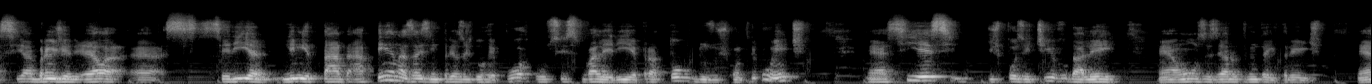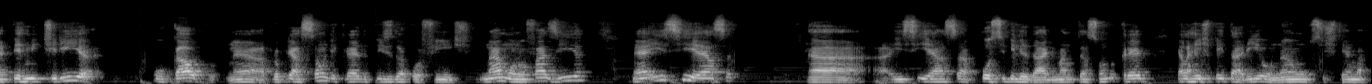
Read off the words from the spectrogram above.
se abranger, ela é, seria limitada apenas às empresas do reporto ou se isso valeria para todos os contribuintes, é, se esse dispositivo da lei 11.033 né, permitiria o cálculo, né, a apropriação de crédito PIS da COFINS na monofasia, né? e, se essa, e se essa possibilidade de manutenção do crédito ela respeitaria ou não o sistema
